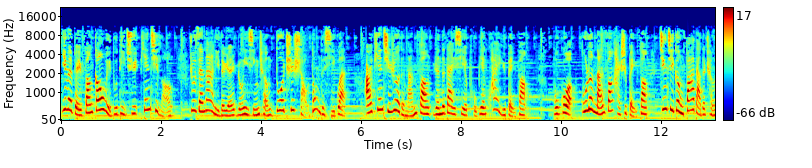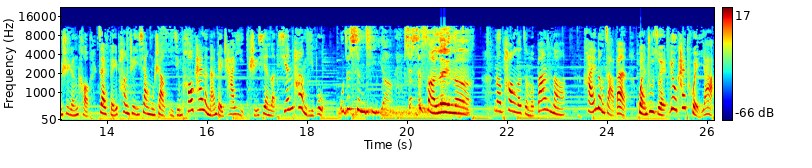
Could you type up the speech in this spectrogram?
因为北方高纬度地区天气冷，住在那里的人容易形成多吃少动的习惯，而天气热的南方人的代谢普遍快于北方。不过，不论南方还是北方，经济更发达的城市人口在肥胖这一项目上已经抛开了南北差异，实现了先胖一步。我这身体呀，真是乏累呢。那胖了怎么办呢？还能咋办？管住嘴，溜开腿呀！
